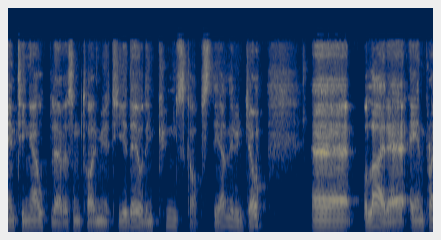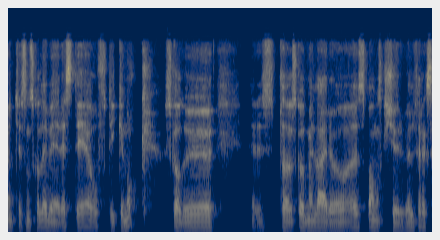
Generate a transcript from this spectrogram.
en ting jeg opplever som tar mye tid, det er jo den kunnskapsdelen rundt det òg. Eh, å lære én plante som skal leveres, det er ofte ikke nok. Skal du skal man lære å spanskkjørvel f.eks.,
